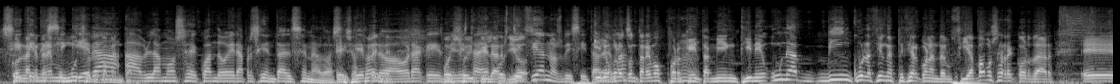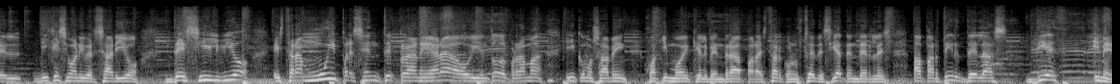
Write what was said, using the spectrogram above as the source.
Sí, con la que, que, ni tenemos mucho que comentar. hablamos eh, cuando era presidenta del Senado, así que, pero ahora que es Pues ministra de. Justicia nos visita. Y luego le además. contaremos por qué Mm. también tiene una vinculación especial con Andalucía. Vamos a recordar el vigésimo aniversario de Silvio. Estará muy presente, planeará hoy en todo el programa y como saben, Joaquín Moekel vendrá para estar con ustedes y atenderles a partir de las diez y media.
